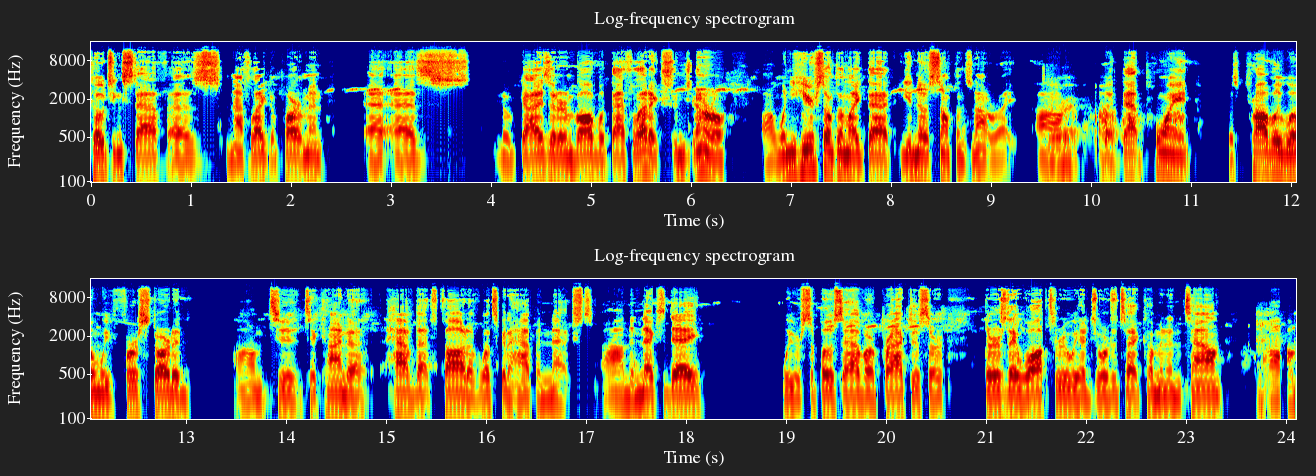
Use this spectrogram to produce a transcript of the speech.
coaching staff, as an athletic department, as you know, guys that are involved with athletics in general, uh, when you hear something like that, you know something's not right. Um, right. At that point was probably when we first started um, to to kind of have that thought of what's going to happen next. Um, the next day, we were supposed to have our practice or Thursday walkthrough. We had Georgia Tech coming into town. Um,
